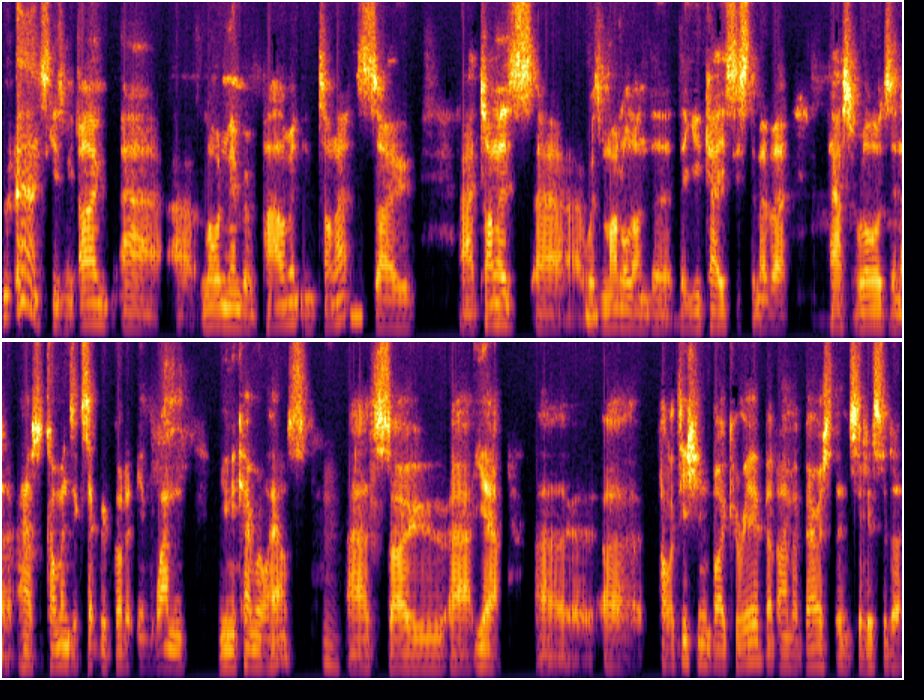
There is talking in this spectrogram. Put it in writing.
excuse me, I'm uh, a Lord Member of Parliament in Tonga. So, uh, Tonga's uh, was modelled on the, the UK system of a House of Lords and a House of Commons, except we've got it in one unicameral house. Hmm. Uh, so, uh, yeah, uh, uh, politician by career, but I'm a barrister and solicitor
